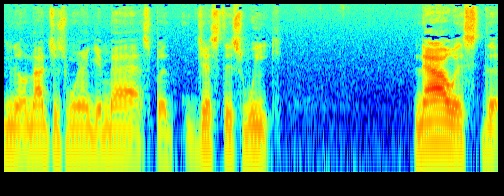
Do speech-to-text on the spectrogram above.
you know, not just wearing your mask, but just this week. Now it's the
